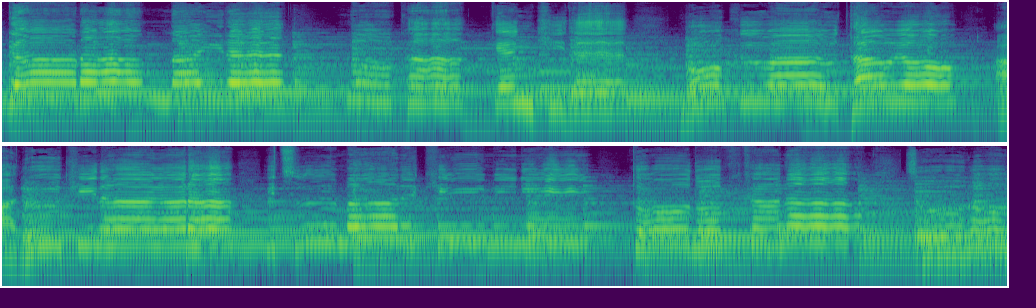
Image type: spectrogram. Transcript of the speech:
がらないでどうか元気で僕は歌うよ。歩きながらいつまで君に届くかな。その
